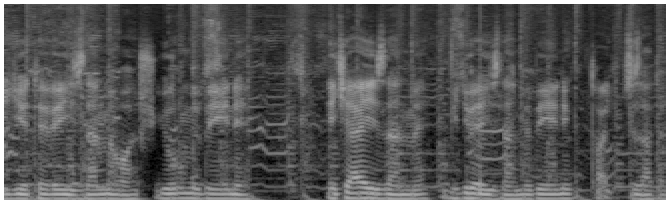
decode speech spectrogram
IGTV izlenme var, yorum ve beğeni, hikaye izlenme, video izlenme, beğeni, takipçi zaten.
